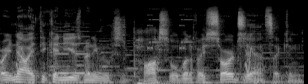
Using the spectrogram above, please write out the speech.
Right now, I think I need as many moves as possible, but if I Swords Dance, I can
